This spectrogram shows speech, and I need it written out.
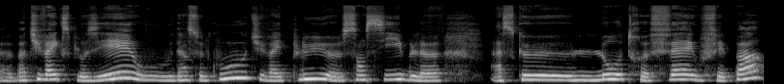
euh, bah, tu vas exploser ou d'un seul coup, tu vas être plus euh, sensible à ce que l'autre fait ou fait pas.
